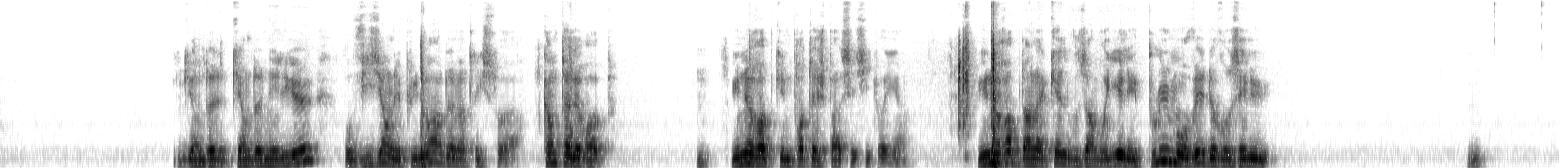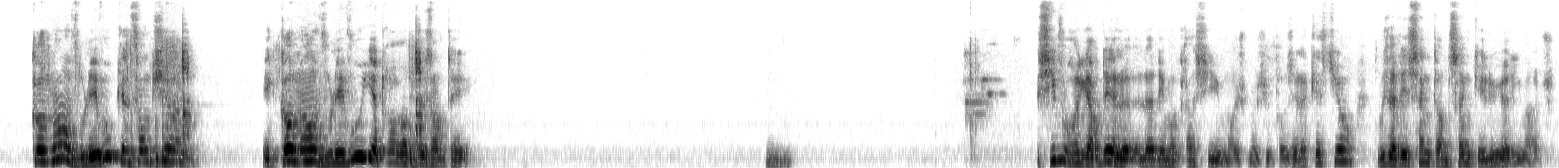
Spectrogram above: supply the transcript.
qui ont, qui ont donné lieu aux visions les plus noires de notre histoire. Quant à l'Europe, une Europe qui ne protège pas ses citoyens. Une Europe dans laquelle vous envoyez les plus mauvais de vos élus. Comment voulez-vous qu'elle fonctionne? Et comment voulez-vous y être représenté Si vous regardez la démocratie, moi je me suis posé la question, vous avez 55 élus à Limoges.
